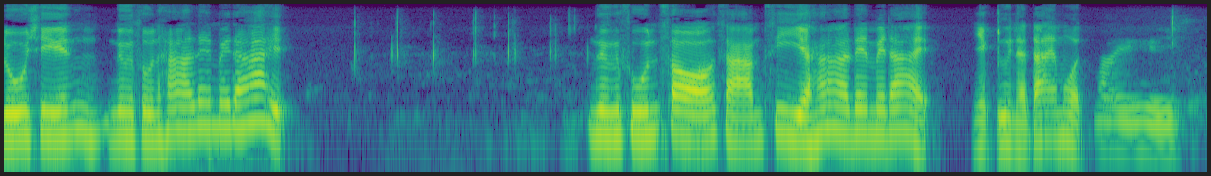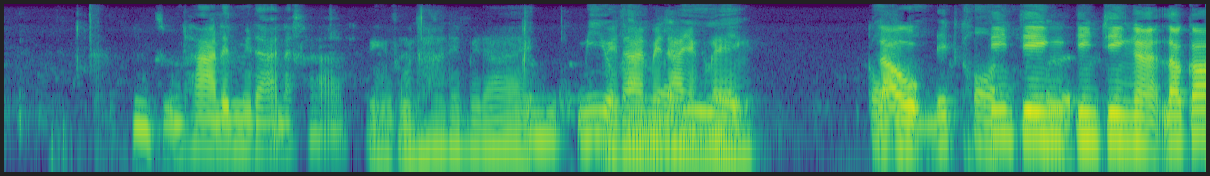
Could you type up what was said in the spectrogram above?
รูชินหนึ่งศูนย์ห้าเล่นไม่ได้ หนึ่งศูนย์สองสามสี่ห้าเล่นไม่ได้ อย่างอื่นอะได้หมดไปหนึ่งศูนย์ห้าเล่นไม่ได้นะครับหนึ่งศูนย์ห้าเล่นไม่ได้ มีอยู่ไม่ได้ไม่ได้อย่างแรง เราเราดิสคอร์จริงๆจริง ๆ อะ แล้วก็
